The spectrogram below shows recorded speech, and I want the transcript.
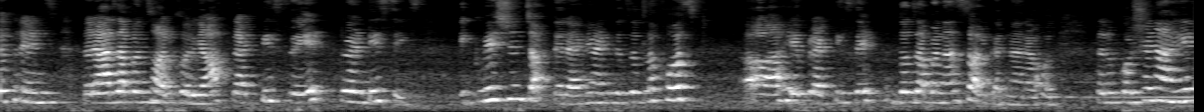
हॅलो फ्रेंड्स तर आज आपण सॉल्व करूया practice set twenty six. Equation chapter आहे आणि त्याच्यातला फर्स्ट आहे प्रॅक्टिस सेट तोच आपण आज सॉल्व करणार आहोत. तर क्वेश्चन आहे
